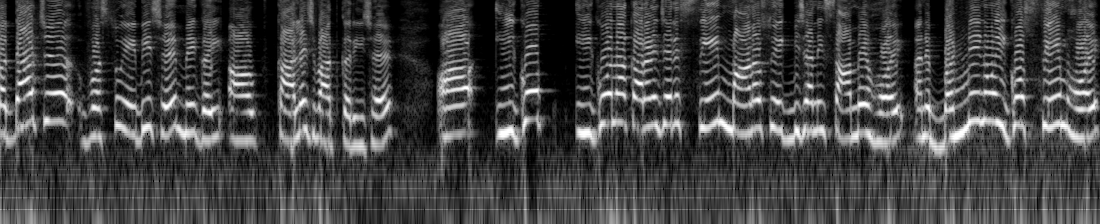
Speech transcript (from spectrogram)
કદાચ વસ્તુ એ બી છે મેં ગઈ કાલે જ વાત કરી છે. ઈગો ઈગોના કારણે જ્યારે સેમ માણસો એકબીજાની સામે હોય અને બંનેનો ઈગો સેમ હોય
